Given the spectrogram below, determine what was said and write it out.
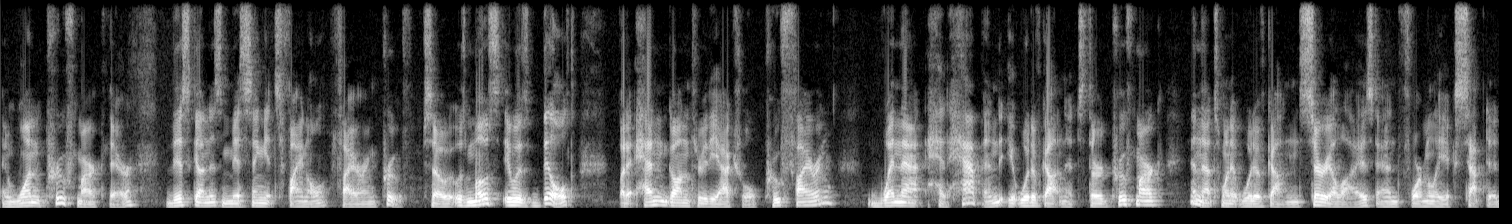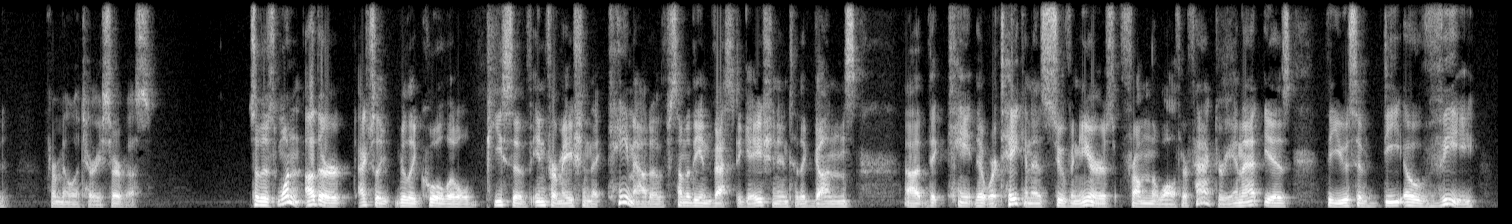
and one proof mark there, this gun is missing its final firing proof. So it was most it was built, but it hadn't gone through the actual proof firing. When that had happened, it would have gotten its third proof mark, and that's when it would have gotten serialized and formally accepted for military service. So there's one other actually really cool little piece of information that came out of some of the investigation into the guns uh, that, came, that were taken as souvenirs from the Walther factory, and that is the use of DOV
